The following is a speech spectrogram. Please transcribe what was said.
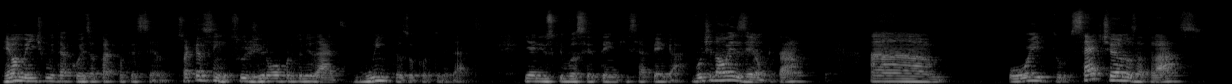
realmente muita coisa está acontecendo. Só que assim, surgiram oportunidades, muitas oportunidades. E é nisso que você tem que se apegar. Vou te dar um exemplo, tá? Há oito, sete anos atrás,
